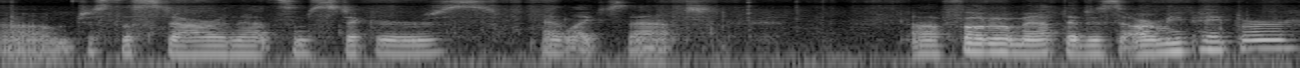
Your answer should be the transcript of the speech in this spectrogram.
Um, just the star and that, some stickers. I liked that. A photo mat that is army paper.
